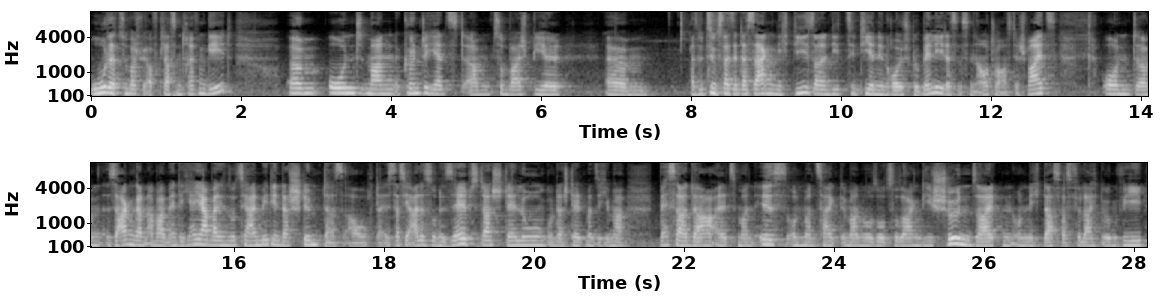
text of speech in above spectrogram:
oder zum Beispiel auf Klassentreffen geht. Ähm, und man könnte jetzt ähm, zum Beispiel ähm, also beziehungsweise das sagen nicht die, sondern die zitieren den Rolf Dobelli, das ist ein Autor aus der Schweiz. und ähm, sagen dann aber am Ende, ja, ja, bei den sozialen Medien, da stimmt das auch. Da ist das ja alles so eine Selbstdarstellung und da stellt man sich immer besser dar, als man ist und man zeigt immer nur sozusagen die schönen Seiten und nicht das, was vielleicht irgendwie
